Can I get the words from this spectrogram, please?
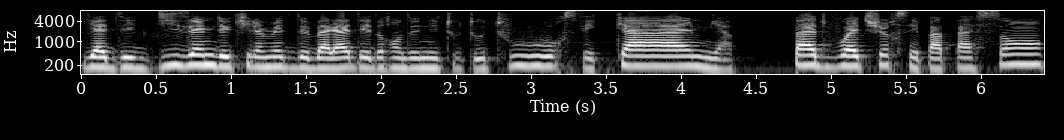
Il y a des dizaines de kilomètres de balades et de randonnées tout autour. C'est calme. Il n'y a pas de voiture, c'est pas passant.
